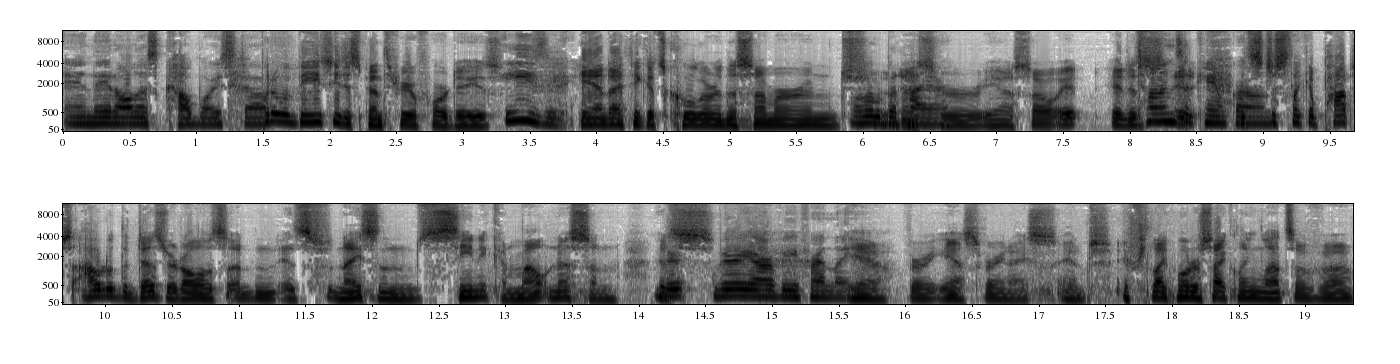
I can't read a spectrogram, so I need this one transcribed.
and they had all this cowboy stuff. but it would be easy to spend three or four days. Easy. And I think it's cooler in the summer and A little bit nicer. Yeah, so it it is Tons of campgrounds. It's just like it pops out of the desert all of a sudden. It's nice and scenic and mountainous, and Very, it's very RV friendly. yeah, very yes, very nice. And if you like motorcycling, lots of uh,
